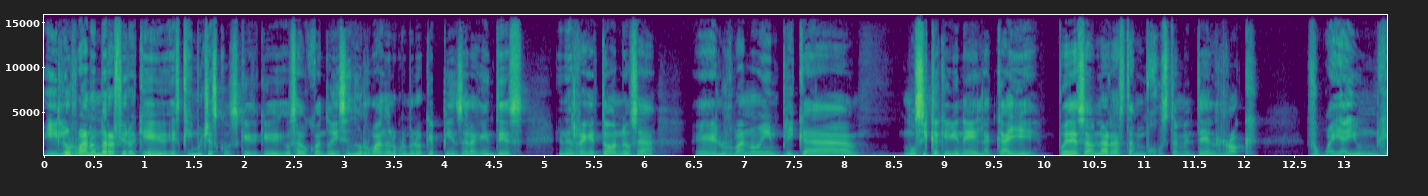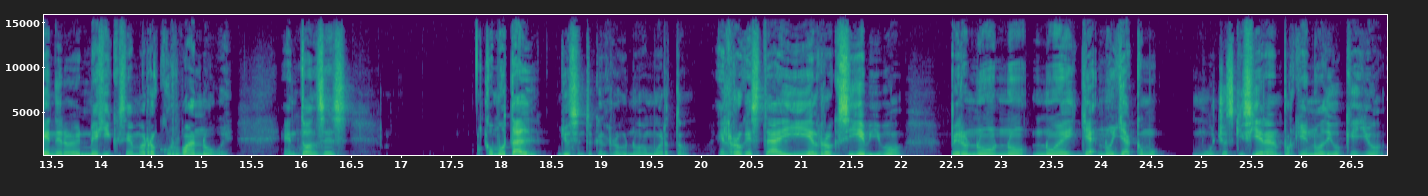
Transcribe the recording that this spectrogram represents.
Y lo urbano me refiero a que es que hay muchas cosas que, que, o sea, cuando dicen urbano, lo primero que piensa la gente es en el reggaetón, o sea, el urbano implica música que viene de la calle. Puedes hablar hasta justamente del rock. Güey, hay un género en México que se llama rock urbano, güey. Entonces, como tal, yo siento que el rock no ha muerto. El rock está ahí, el rock sigue vivo, pero no, no, no, ya, no ya como muchos quisieran, porque no digo que yo,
